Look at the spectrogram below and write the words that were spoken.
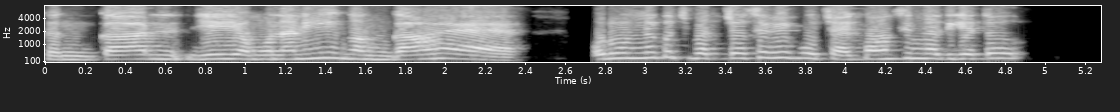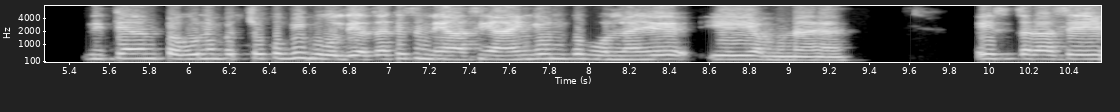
गंगा, ये यमुना नहीं गंगा है। और उन्होंने कुछ बच्चों से भी पूछा है, कौन सी नदी है? तो नित्यानंद प्रभु ने बच्चों को भी बोल दिया था कि सन्यासी आएँगे, उनको बोलना ये ये यमुना है। इस तरह से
